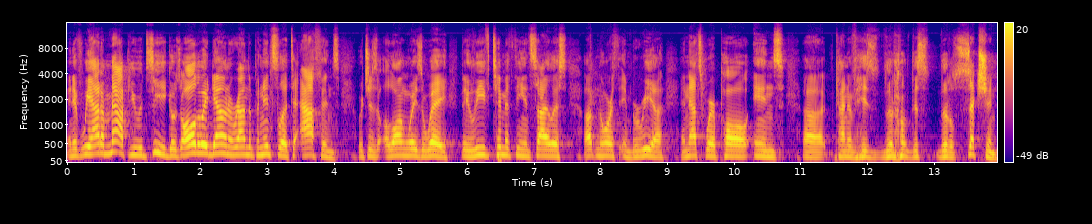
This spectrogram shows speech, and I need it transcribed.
And if we had a map, you would see he goes all the way down around the peninsula to Athens, which is a long ways away. They leave Timothy and Silas up north in Berea, and that's where Paul ends uh, kind of his little, this little section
